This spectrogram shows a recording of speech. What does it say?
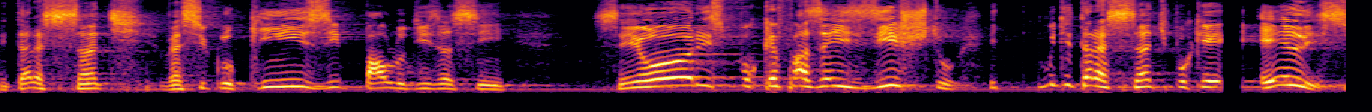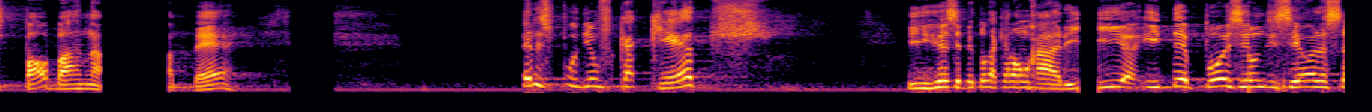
Interessante, versículo 15, Paulo diz assim: Senhores, por que fazeis isto? Muito interessante, porque eles, Paulo Barnabé, eles podiam ficar quietos e receber toda aquela honraria, e depois iam dizer: Olha, essa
